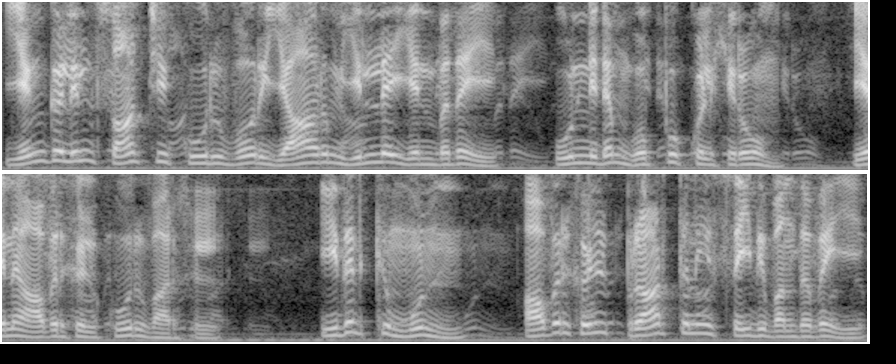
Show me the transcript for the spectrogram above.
எங்களில் சாட்சி கூறுவோர் யாரும் இல்லை என்பதை உன்னிடம் ஒப்புக்கொள்கிறோம் என அவர்கள் கூறுவார்கள். இதற்கு முன் அவர்கள் பிரார்த்தனை செய்து வந்தவை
